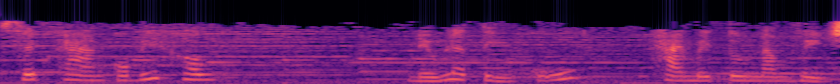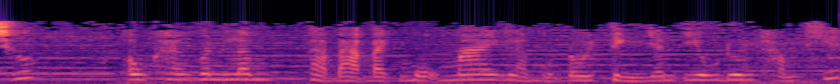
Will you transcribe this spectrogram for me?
sếp Khang có biết không? Nếu là tình cũ, 24 năm về trước, ông Khang Vân Lâm và bà Bạch Mộ Mai là một đôi tình nhân yêu đương thắm thiết.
